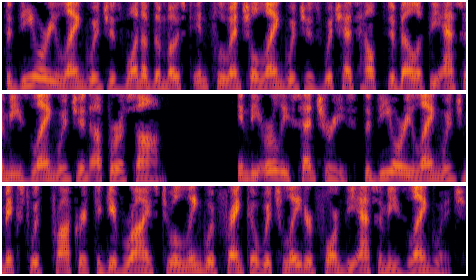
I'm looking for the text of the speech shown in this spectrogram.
The Deori language is one of the most influential languages which has helped develop the Assamese language in Upper Assam. In the early centuries, the Deori language mixed with Prakrit to give rise to a lingua franca which later formed the Assamese language.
